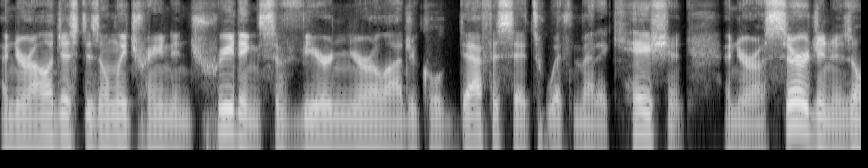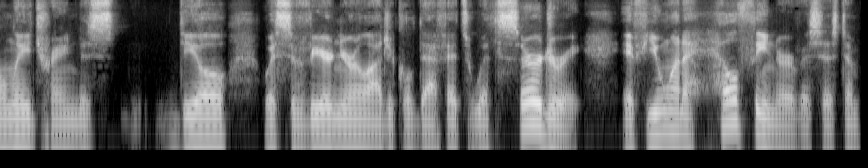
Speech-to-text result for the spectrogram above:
A neurologist is only trained in treating severe neurological deficits with medication. A neurosurgeon is only trained to deal with severe neurological deficits with surgery. If you want a healthy nervous system,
